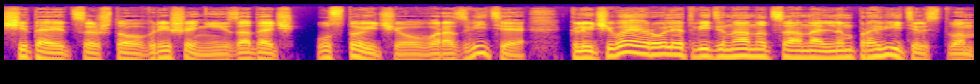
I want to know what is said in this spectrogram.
Считается, что в решении задач устойчивого развития ключевая роль отведена национальным правительствам,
